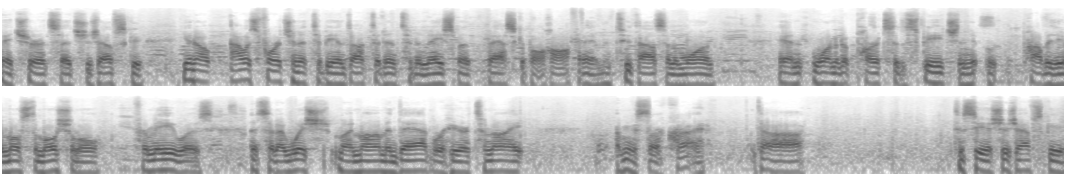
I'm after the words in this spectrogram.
made sure it said Krzyzewski. You know, I was fortunate to be inducted into the Naismith Basketball Hall of Fame in 2001. And one of the parts of the speech, and probably the most emotional for me, was I said, I wish my mom and dad were here tonight. I'm going to start crying. Uh, to see a Krzyzewski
